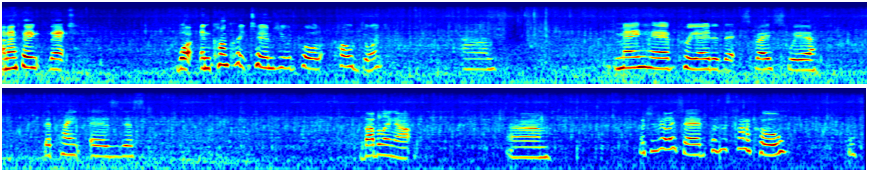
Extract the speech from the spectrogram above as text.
And I think that what in concrete terms you would call cold joint um, may have created that space where the paint is just bubbling up um, which is really sad because it's kind of cool it's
